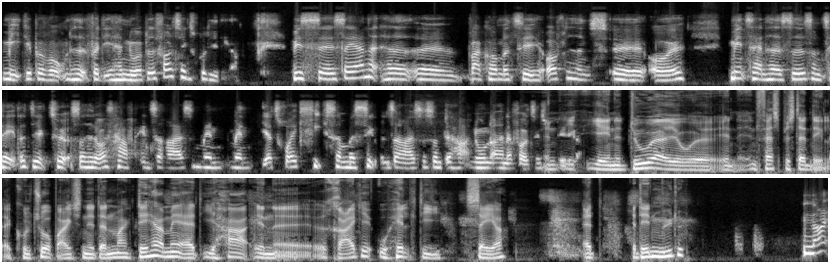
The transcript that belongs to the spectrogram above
mediebevågenhed, fordi han nu er blevet folketingspolitiker. Hvis øh, sagerne havde, øh, var kommet til offentlighedens øh, øje, mens han havde siddet som teaterdirektør, så havde det også haft interesse, men, men jeg tror ikke helt så massiv interesse, som det har nu, når han er folketingspolitiker. Men, Jane, du er jo øh, en, en fast bestanddel af kulturbranchen i Danmark. Det her med, at I har en øh, række uheldige sager, at, er det en myte? Nej,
